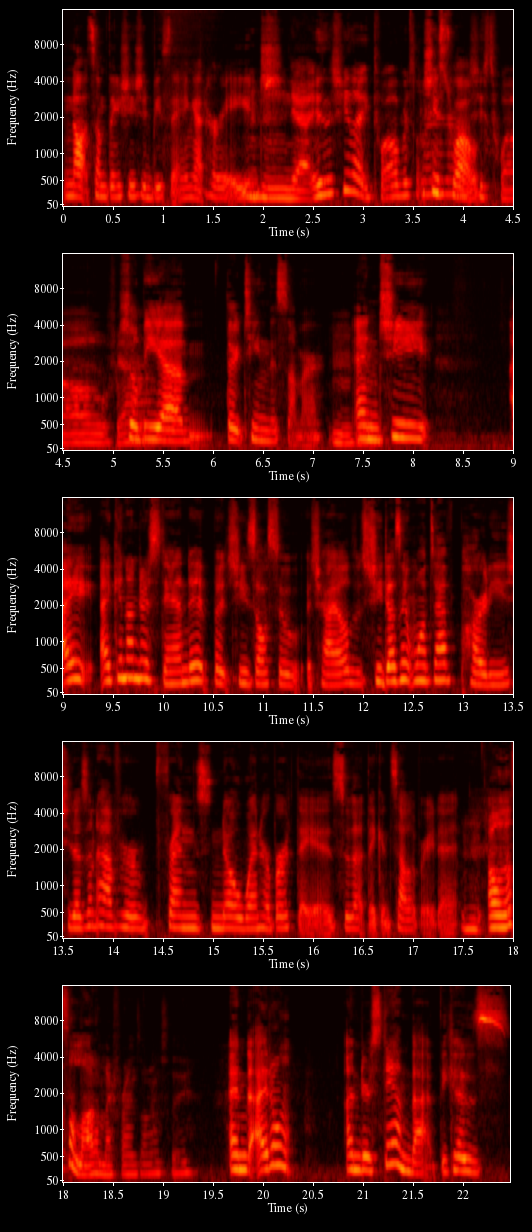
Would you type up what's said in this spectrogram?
not something she should be saying at her age. Mhm, yeah, isn't she like twelve or something? She's right 12. She's twelve. Yeah. She'll be um 13 this summer, Mhm. and she. I, I can understand it, but she's also a child. She doesn't want to have parties. She doesn't have her friends know when her birthday is so that they can celebrate it. Mhm. Oh, that's a lot of my friends, honestly. And I don't understand that because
